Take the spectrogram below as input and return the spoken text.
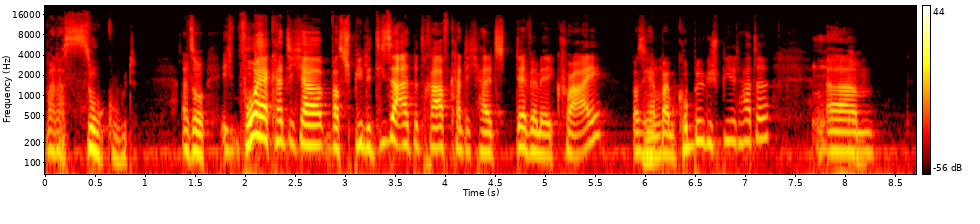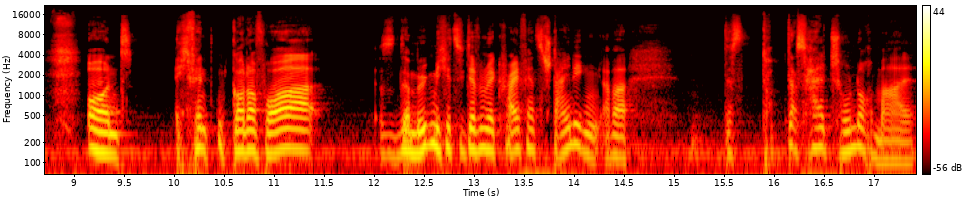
war das so gut. Also, ich, vorher kannte ich ja, was Spiele dieser Art betraf, kannte ich halt Devil May Cry, was ich halt mhm. halt beim Kumpel gespielt hatte. Ähm, und ich finde God of War, also, da mögen mich jetzt die Devil May Cry-Fans steinigen, aber das toppt das halt schon noch mal.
